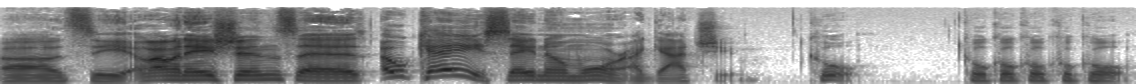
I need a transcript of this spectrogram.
Uh, let's see. Abomination says, okay, say no more. I got you. Cool. Cool, cool, cool, cool, cool.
